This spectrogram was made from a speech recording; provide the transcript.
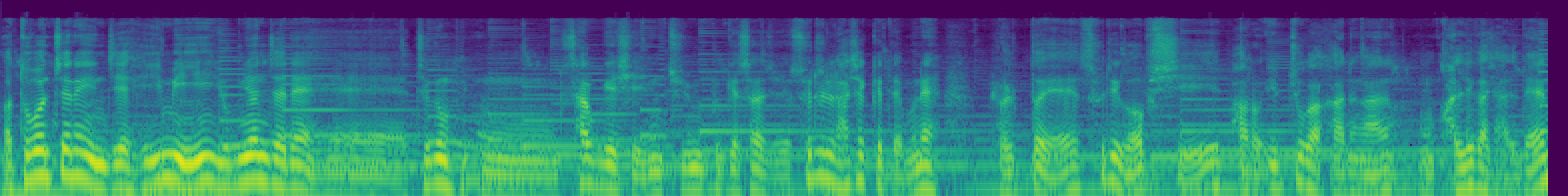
어, 두 번째는 이제 이미 6년 전에 에, 지금 음, 살고 계신 주인분께서 이제 수리를 하셨기 때문에 별도의 수리가 없이 바로 입주가 가능한 음, 관리가 잘 된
